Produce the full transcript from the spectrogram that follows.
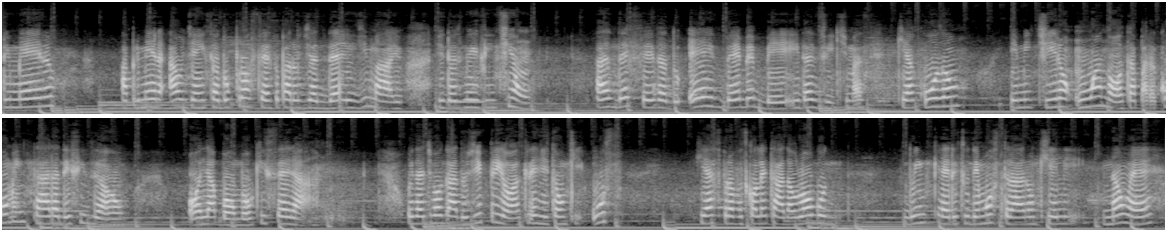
primeiro a primeira audiência do processo para o dia 10 de maio de 2021. As defesas do ex-BBB e das vítimas que acusam emitiram uma nota para comentar a decisão. Olha a bomba, o que será? Os advogados de Prior acreditam que, os, que as provas coletadas ao longo do inquérito demonstraram que ele não é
